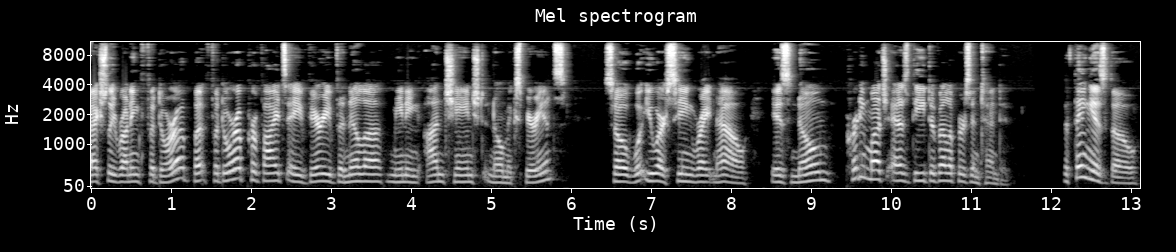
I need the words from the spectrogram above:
actually running Fedora, but Fedora provides a very vanilla, meaning unchanged GNOME experience. So what you are seeing right now is GNOME pretty much as the developers intended. The thing is though,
